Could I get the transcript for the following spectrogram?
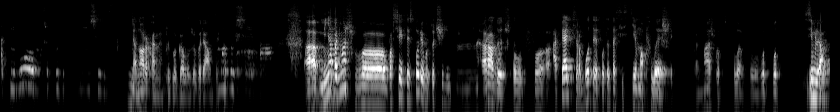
от него, может, будет меньше рисков. Не, ну Арахамия предлагал уже варианты. Мы как выше этого. А, Меня, понимаешь, в- во всей этой истории вот очень радует, что в- опять работает вот эта система флешей. Понимаешь, вот, вот, вот земля.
